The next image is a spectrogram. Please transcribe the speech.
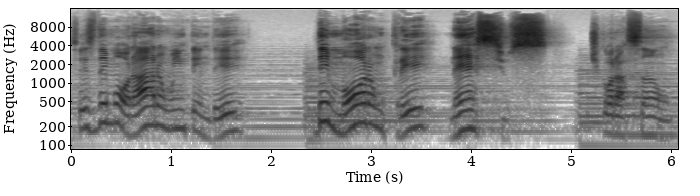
vocês demoraram a entender, demoram a crer, nécios de coração.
